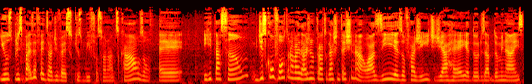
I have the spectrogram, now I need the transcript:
E os principais efeitos adversos que os bifosfonatos causam é irritação, desconforto, na verdade, no trato gastrointestinal, azia, esofagite, diarreia, dores abdominais.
